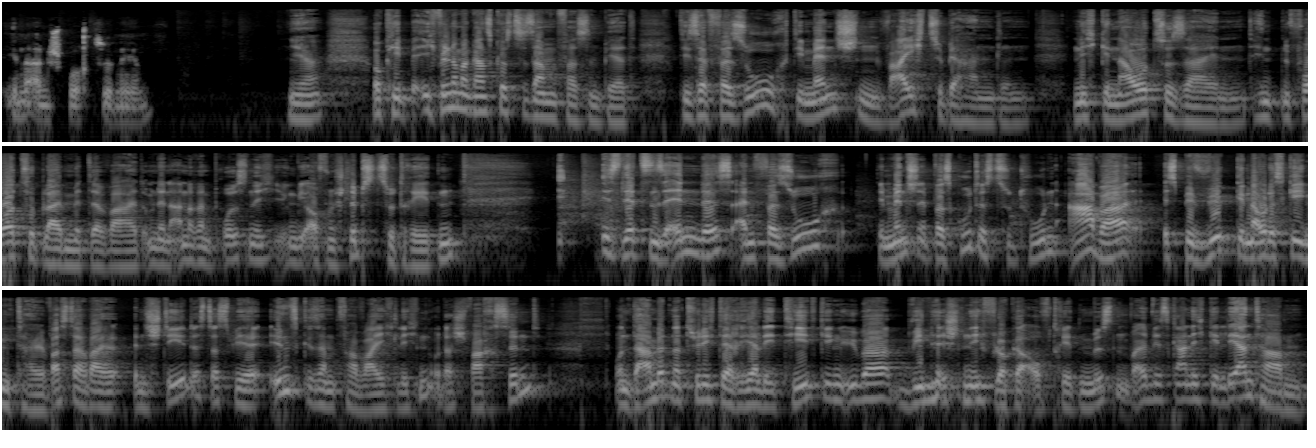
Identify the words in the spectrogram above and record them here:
in Anspruch zu nehmen. Ja, okay, ich will noch mal ganz kurz zusammenfassen, Bert. Dieser Versuch, die Menschen weich zu behandeln, nicht genau zu sein, hinten vorzubleiben mit der Wahrheit, um den anderen bloß nicht irgendwie auf den Schlips zu treten, ist letzten Endes ein Versuch, den Menschen etwas Gutes zu tun, aber es bewirkt genau das Gegenteil. Was dabei entsteht, ist, dass wir insgesamt verweichlichen oder schwach sind und damit natürlich der Realität gegenüber wie eine Schneeflocke auftreten müssen, weil wir es gar nicht gelernt haben,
